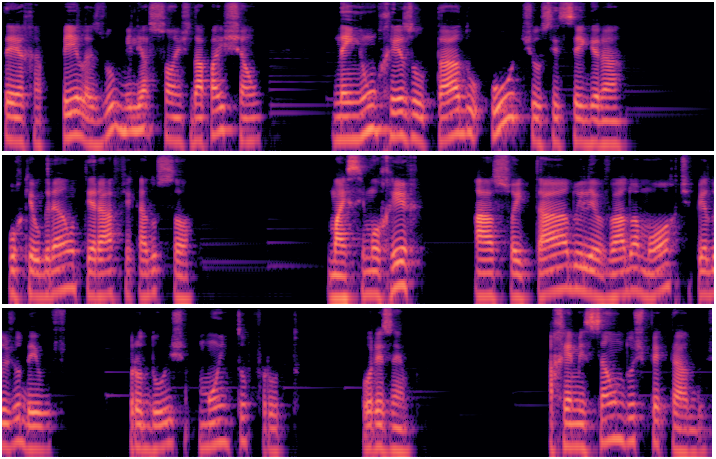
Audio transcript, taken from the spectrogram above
terra pelas humilhações da paixão, nenhum resultado útil se seguirá, porque o grão terá ficado só. Mas se morrer, açoitado e levado à morte pelos judeus, produz muito fruto. Por exemplo, a remissão dos pecados.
